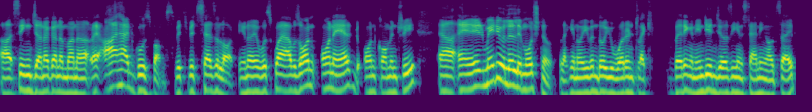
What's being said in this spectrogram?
uh, sing Jana Gana Mana, I had goosebumps, which which says a lot. You know, it was quite. I was on on air on commentary, uh, and it made you a little emotional. Like you know, even though you weren't like wearing an Indian jersey and standing outside,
